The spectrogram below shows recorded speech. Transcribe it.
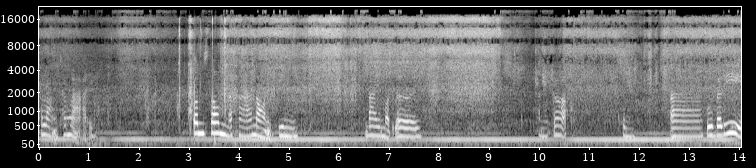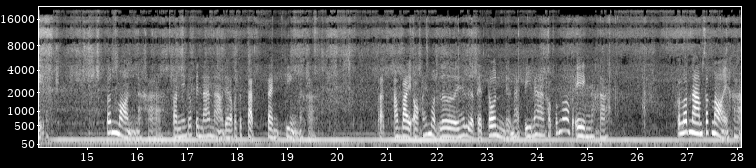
ฝรั่งทั้งหลาย ต้นส้มนะคะ หนอนกิน ใบหมดเลย อันนี้ก็เป็นบลูเบอรี่ต้นหม่อนนะคะ ตอนนี้ก็เป็นหน้าหนาว เดี๋ยวเราก็จะตัดแต่งกิ่งนะคะ ตัดเอาใบออกให้หมดเลย ให้เหลือแต่ต้น เดี๋ยวหน้าปีหน้าเขาก็งอกเองนะคะ ก็รดน้ำสักหน่อยค่ะ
